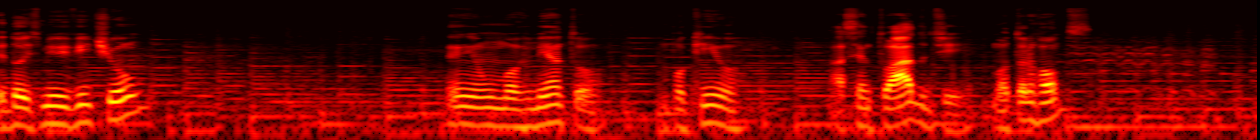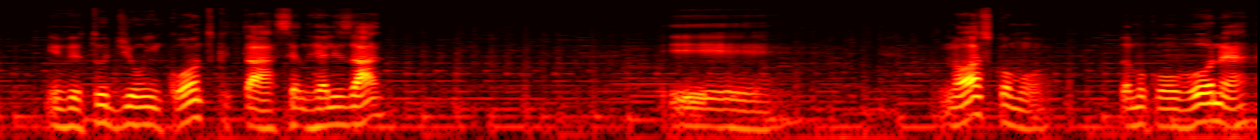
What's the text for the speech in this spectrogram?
de 2021, tem um movimento um pouquinho acentuado de motorhomes, em virtude de um encontro que está sendo realizado. E nós, como estamos com o vô né,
